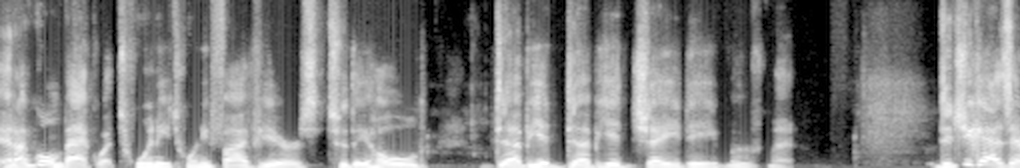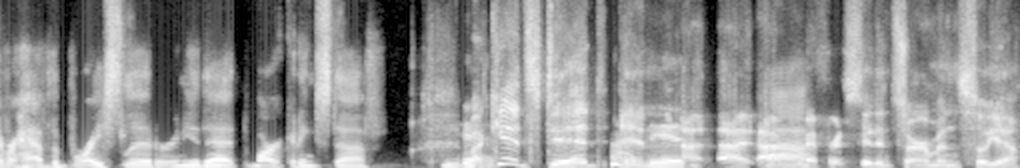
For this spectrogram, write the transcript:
and I'm going back, what, 20, 25 years to the whole WWJD movement. Did you guys ever have the bracelet or any of that marketing stuff? My kids did, I and did. I, I, I ah. referenced it in sermons. So yeah,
